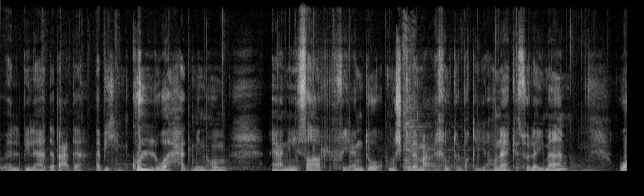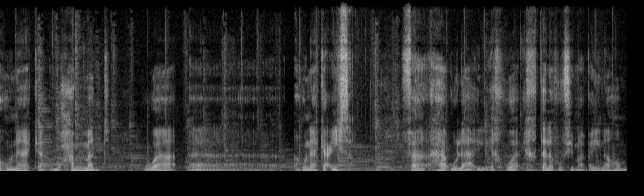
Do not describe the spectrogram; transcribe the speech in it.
البلاد بعد أبيهم. كل واحد منهم يعني صار في عنده مشكلة مع إخوته البقية. هناك سليمان وهناك محمد وهناك آه، عيسى. فهؤلاء الإخوة اختلفوا فيما بينهم.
